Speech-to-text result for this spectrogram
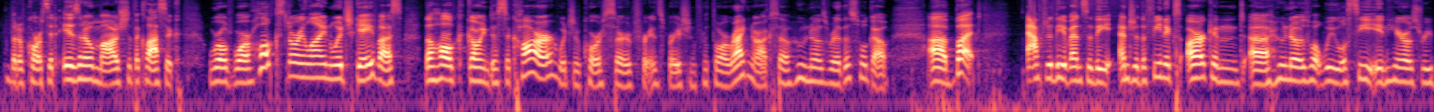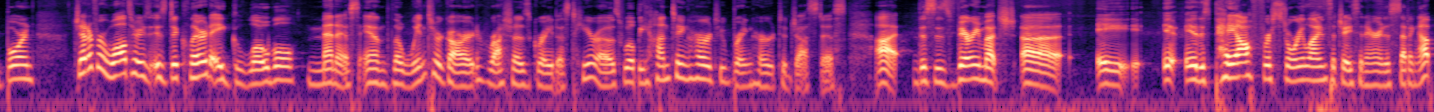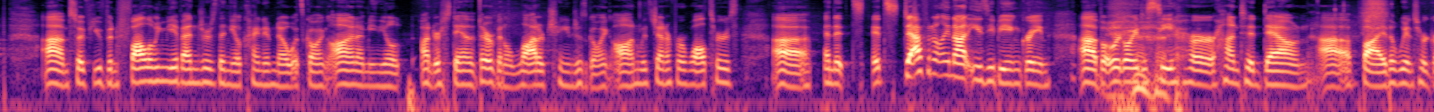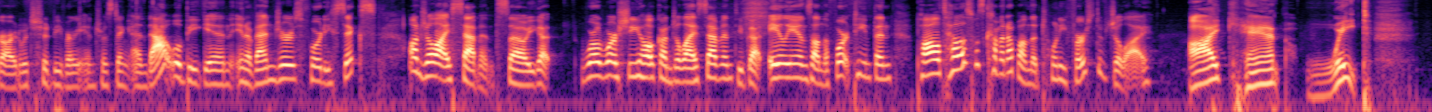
But of course, it is an homage to the classic World War Hulk storyline, which gave us the Hulk going to Sakaar, which of course served for inspiration for Thor Ragnarok. So who knows where this will go? Uh, but after the events of the Enter the Phoenix arc, and uh, who knows what we will see in Heroes Reborn, Jennifer Walters is declared a global menace, and the Winter Guard, Russia's greatest heroes, will be hunting her to bring her to justice. Uh, this is very much uh, a it, it is payoff for storylines that Jason Aaron is setting up. Um, so if you've been following the Avengers, then you'll kind of know what's going on. I mean, you'll understand that there have been a lot of changes going on with Jennifer Walters, uh, and it's it's definitely not easy being green. Uh, but we're going to see her hunted down uh, by the Winter Guard, which should be very interesting, and that will begin in Avengers 46 on July 7th. So you got World War She Hulk on July 7th. You've got Aliens on the 14th. And Paul, tell us what's coming up on the 21st of July. I can't wait.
